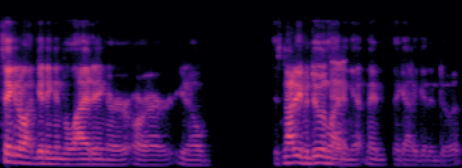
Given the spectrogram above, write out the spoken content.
thinking about getting into lighting or or you know is not even doing lighting yet and they, they got to get into it?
